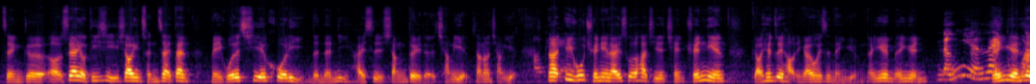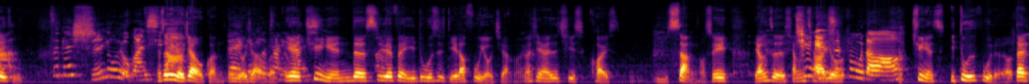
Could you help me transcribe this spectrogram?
整个呃，虽然有低息效应存在，但美国的企业获利的能力还是相对的强烈，相当强烈。那预估全年来说的话，其实全全年表现最好应该会是能源。那因为能源能源类能源类股。这跟石油有关系，这跟油价有关，跟油价有关。因为去年的四月份一度是跌到负油价嘛，那现在是七十块以上，所以两者相差就。去年是负的哦。去年一度是负的哦，但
